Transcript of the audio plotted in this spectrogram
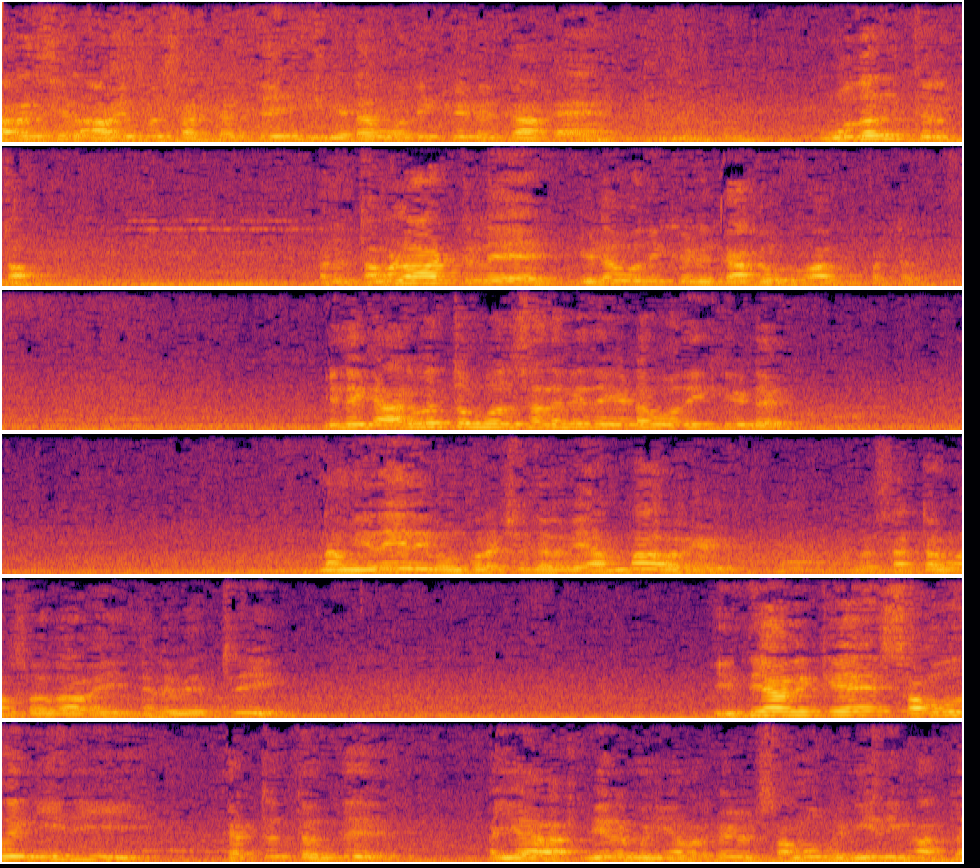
அரசியல் அமைப்பு சட்டத்தை இடஒதுக்கீடுக்காக முதல் திருத்தம் அது தமிழ்நாட்டிலே இடஒதுக்கீடுக்காக உருவாக்கப்பட்டது. இன்னைக்கு 69% சதவீத இடஒதுக்கீடு நம் இதய தெய்வம் புரட்சி தலைவி அம்மா அவர்கள் அந்த சட்ட மசோதாவை நிறைவேற்றி இந்தியாவுக்கே சமூக நீதி கற்றுத்தந்து ஐயா வீரமணி அவர்கள் சமூக நீதி காத்த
